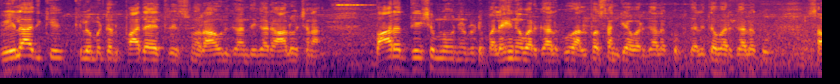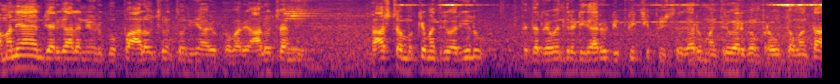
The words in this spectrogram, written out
వేలాది కిలోమీటర్లు పాదయాత్ర చేస్తున్న రాహుల్ గాంధీ గారి ఆలోచన భారతదేశంలో ఉన్నటువంటి బలహీన వర్గాలకు అల్పసంఖ్య వర్గాలకు దళిత వర్గాలకు సమన్యాయం జరగాలనే గొప్ప ఆలోచనతో ఆ యొక్క వారి ఆలోచనని రాష్ట్ర ముఖ్యమంత్రి వర్యులు పెద్ద రేవంత్ రెడ్డి గారు డిప్యూటీ చీఫ్ మినిస్టర్ గారు మంత్రివర్గం ప్రభుత్వం అంతా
